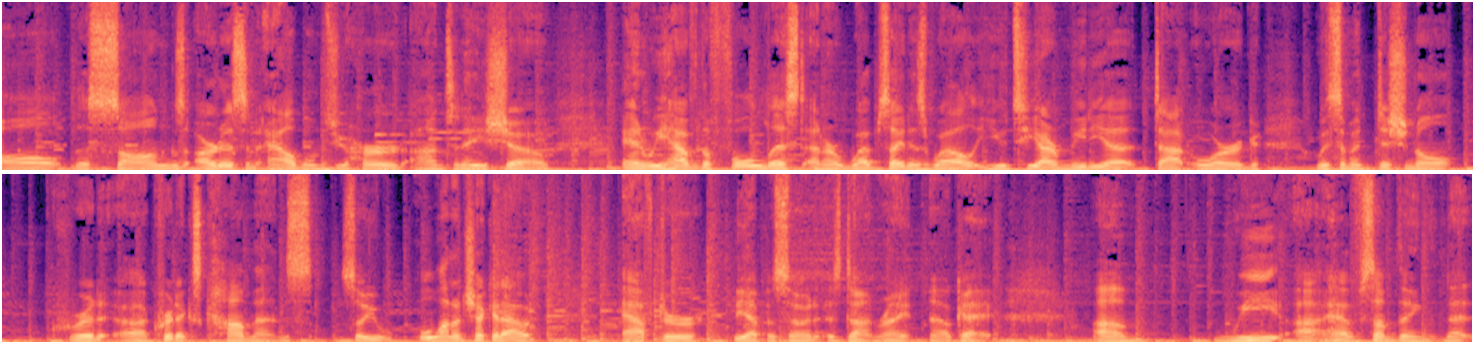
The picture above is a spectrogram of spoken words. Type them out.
all the songs, artists, and albums you heard on today's show. And we have the full list on our website as well, utrmedia.org, with some additional crit- uh, critics' comments. So you will want to check it out after the episode is done, right? Okay. Um, we uh, have something that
